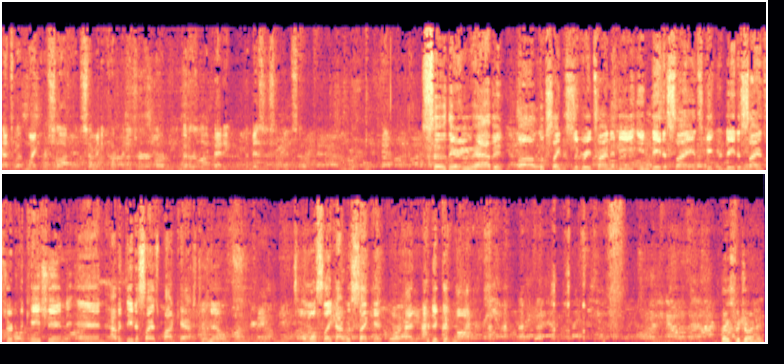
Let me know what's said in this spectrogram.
That's what Microsoft and so many companies are, are literally betting the business on. So, So there you have it. Uh, looks like this is a great time to be in data science, get your data science certification, and have a data science podcast. Who knew? It's almost like I was psychic or had predictive models. Thanks for joining.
